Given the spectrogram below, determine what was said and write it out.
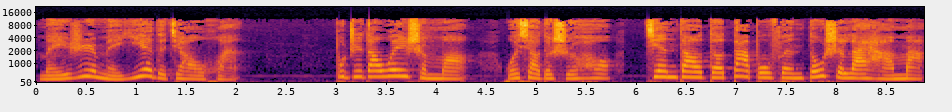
没日没夜的叫唤。不知道为什么。我小的时候见到的大部分都是癞蛤蟆，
